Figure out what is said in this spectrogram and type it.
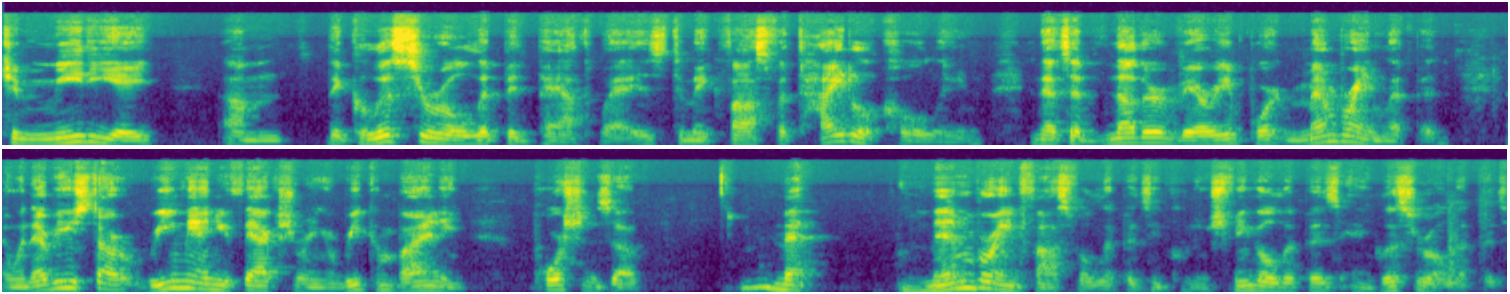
to mediate um, the glycerolipid pathways to make phosphatidylcholine. And that's another very important membrane lipid. And whenever you start remanufacturing or recombining portions of me- membrane phospholipids, including sphingolipids and glycerolipids,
